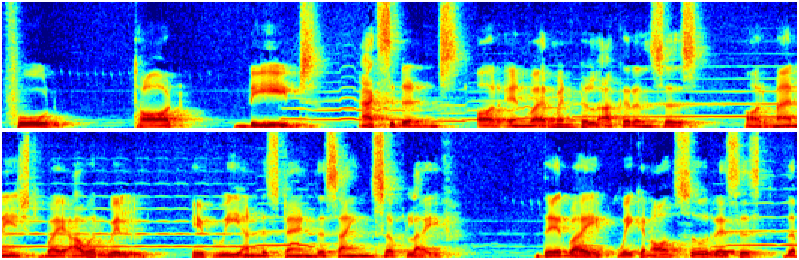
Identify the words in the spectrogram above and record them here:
food, thought, deeds, accidents, or environmental occurrences are managed by our will if we understand the science of life. Thereby, we can also resist the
